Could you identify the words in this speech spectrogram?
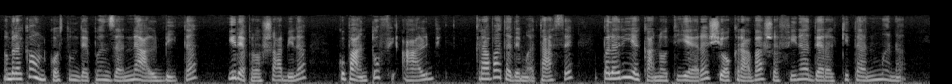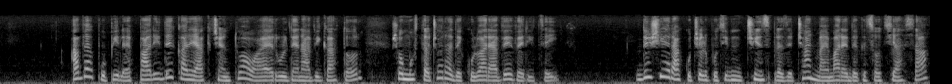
îmbrăca un costum de pânză nealbită, ireproșabilă, cu pantofi albi, cravată de mătase, pălărie canotieră și o cravașă fină de răchită în mână. Avea pupile palide care accentuau aerul de navigator și o mustăcioară de culoarea veveriței. Deși era cu cel puțin 15 ani mai mare decât soția sa,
